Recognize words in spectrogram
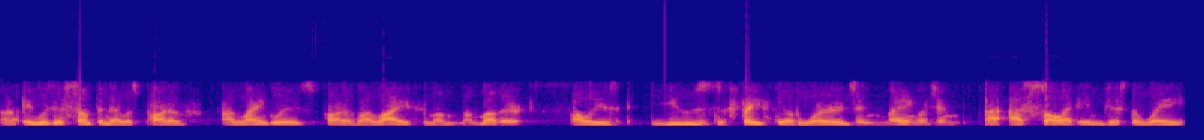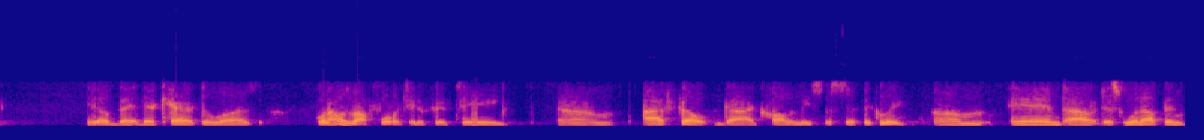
Uh, it was just something that was part of our language, part of our life. And my, my mother always used faith-filled words and language, and I, I saw it in just the way, you know, their, their character was. When I was about 14 or 15, um, I felt God calling me specifically, um, and I just went up and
